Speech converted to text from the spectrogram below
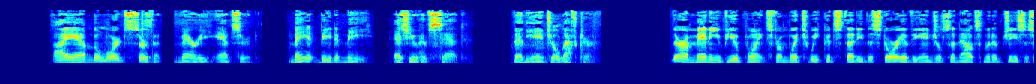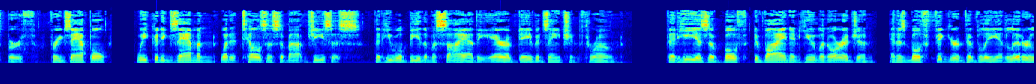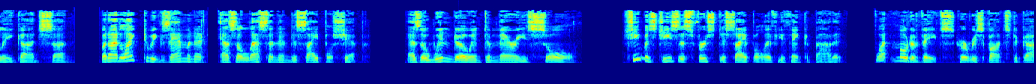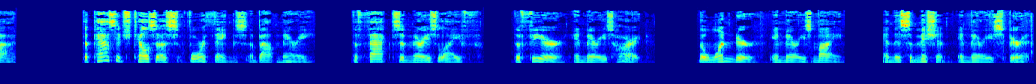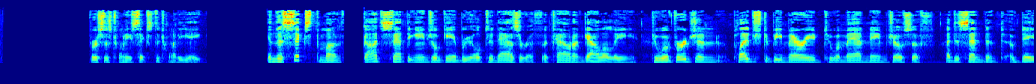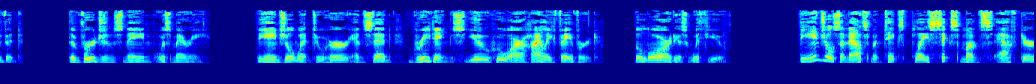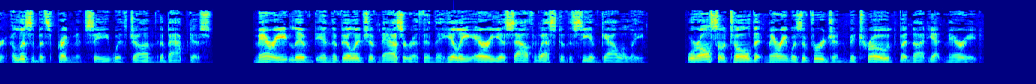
I am the Lord's servant, Mary answered. May it be to me as you have said. Then the angel left her. There are many viewpoints from which we could study the story of the angel's announcement of Jesus' birth. For example, we could examine what it tells us about Jesus, that he will be the Messiah, the heir of David's ancient throne, that he is of both divine and human origin, and is both figuratively and literally God's Son. But I'd like to examine it as a lesson in discipleship, as a window into Mary's soul. She was Jesus' first disciple, if you think about it. What motivates her response to God? The passage tells us four things about Mary the facts of Mary's life, the fear in Mary's heart, the wonder in Mary's mind, and the submission in Mary's spirit. Verses 26 to 28. In the sixth month, God sent the angel Gabriel to Nazareth, a town in Galilee, to a virgin pledged to be married to a man named Joseph, a descendant of David. The virgin's name was Mary. The angel went to her and said, Greetings, you who are highly favored. The Lord is with you. The angel's announcement takes place six months after Elizabeth's pregnancy with John the Baptist. Mary lived in the village of Nazareth in the hilly area southwest of the Sea of Galilee. We're also told that Mary was a virgin, betrothed but not yet married.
